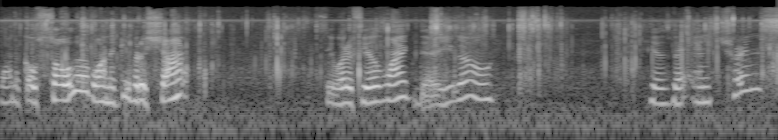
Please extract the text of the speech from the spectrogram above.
Want to go solar? Want to give it a shot? See what it feels like? There you go here's the entrance.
